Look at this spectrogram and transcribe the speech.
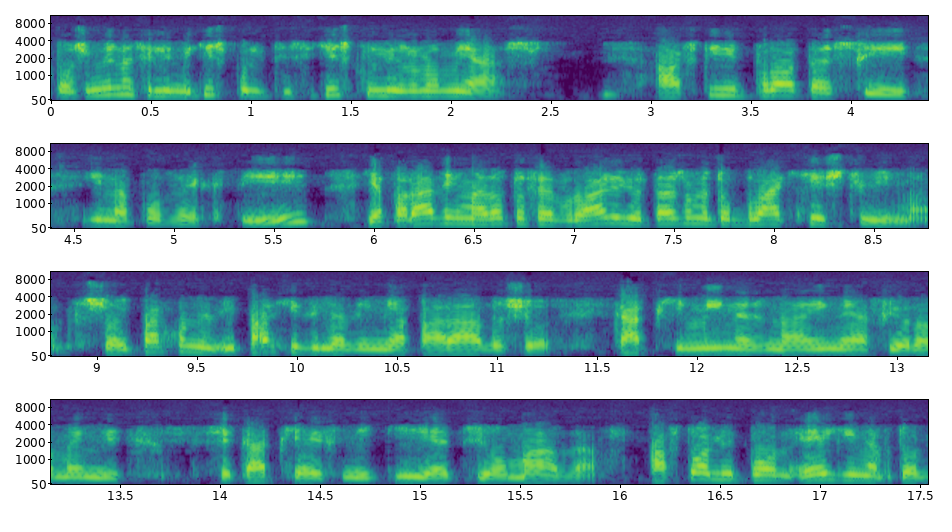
ως μήνας ελληνικής πολιτιστικής κληρονομιάς. Αυτή η πρόταση είναι αποδεκτή. Για παράδειγμα, εδώ το Φεβρουάριο γιορτάζουμε το Black History Month. So, υπάρχουν, υπάρχει δηλαδή μια παράδοση κάποιοι μήνες να είναι αφιερωμένοι σε κάποια εθνική έτσι ομάδα. Αυτό λοιπόν έγινε από το 2014.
